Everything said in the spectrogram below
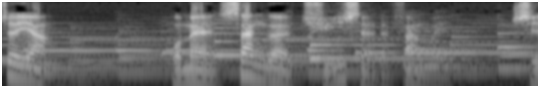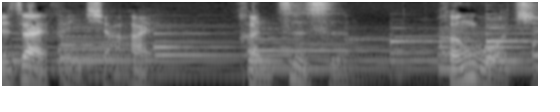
这样，我们善恶取舍的范围。实在很狭隘，很自私，很我执，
